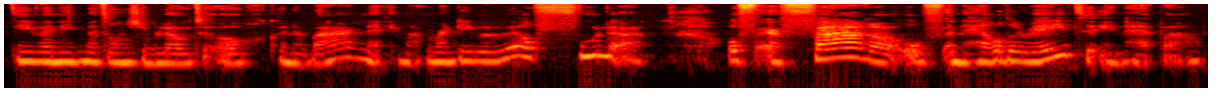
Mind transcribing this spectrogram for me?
die we niet met onze blote ogen kunnen waarnemen, maar die we wel voelen of ervaren of een helder weten in hebben.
